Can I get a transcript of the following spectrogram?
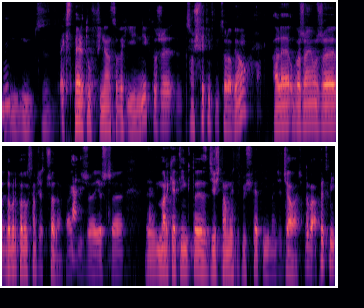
Mhm. ekspertów finansowych i innych, którzy są świetni w tym, co robią, Tak. ale uważają, że dobry produkt sam się sprzeda, tak? Tak. I że jeszcze e, Tak. marketing to jest gdzieś tam, my jesteśmy świetni i będzie działać. Dobra, a powiedz mi,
